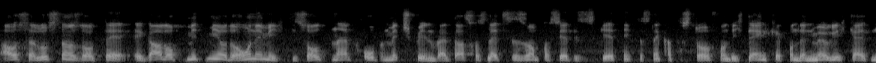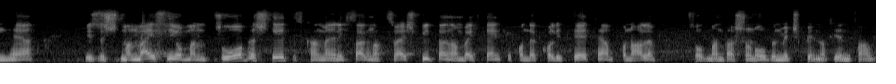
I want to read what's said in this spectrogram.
außer Lustenau sollte, egal ob mit mir oder ohne mich, die sollten einfach oben mitspielen, weil das, was letzte Saison passiert ist, es geht nicht. Das ist eine Katastrophe. Und ich denke, von den Möglichkeiten her, ist man weiß nicht, ob man zu oben steht, das kann man ja nicht sagen nach zwei Spieltagen, aber ich denke, von der Qualität her und von allem sollte man da schon oben mitspielen, auf jeden Fall.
